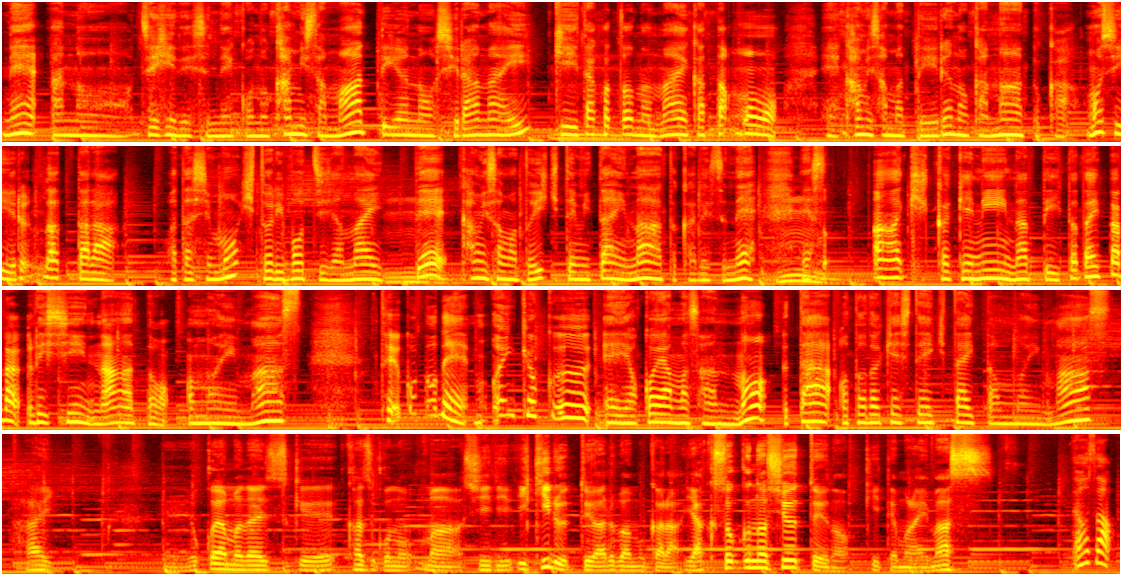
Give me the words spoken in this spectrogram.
ねあのぜひですねこの神様っていうのを知らない聞いたことのない方も、えー、神様っているのかなとかもしいるんだったら私も一人ぼっちじゃないって神様と生きてみたいなとかですね、えそんなきっかけになっていただいたら嬉しいなと思います。ということでもう一曲、えー、横山さんの歌お届けしていきたいと思います。はい、えー、横山大輔和子の、まあ、CD「生きる」というアルバムから「約束の週」というのを聞いてもらいます。どうぞ。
